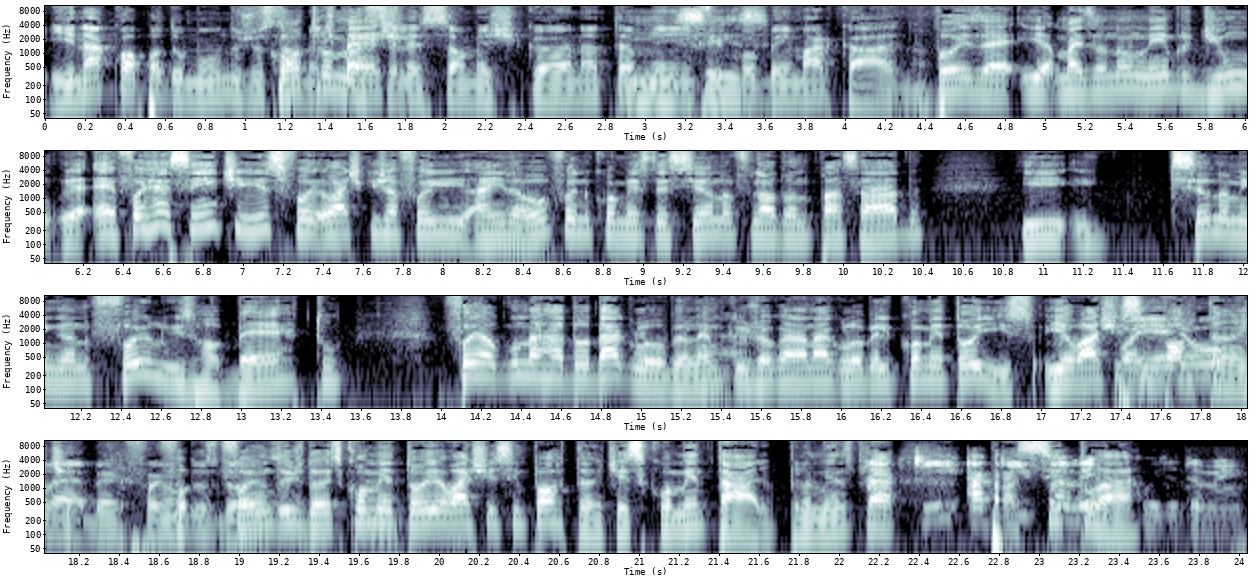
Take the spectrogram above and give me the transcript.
E na Copa do Mundo, justamente com a seleção mexicana, também isso, ficou isso. bem marcado. Pois é, mas eu não lembro de um... É, foi recente isso, foi, eu acho que já foi ainda, ou foi no começo desse ano, ou no final do ano passado, e, e se eu não me engano, foi o Luiz Roberto, foi algum narrador da Globo. Eu lembro é. que o jogo era na Globo, ele comentou isso. E eu acho foi isso importante. Kleber, foi um dos dois. Foi um dos dois comentou é. e eu acho isso importante, esse comentário, pelo menos para aqui, aqui situar. Foi a mesma coisa também.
